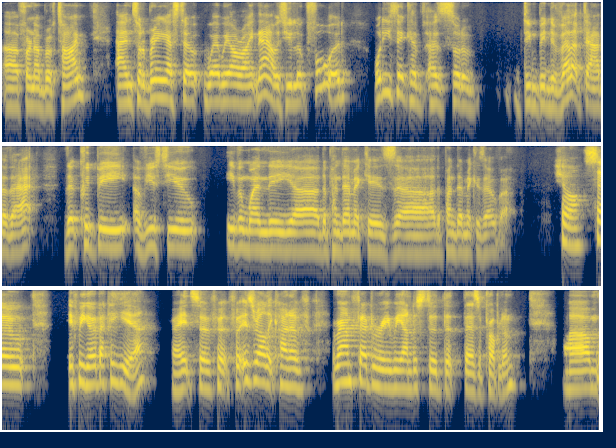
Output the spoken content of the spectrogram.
uh, for a number of time? And sort of bringing us to where we are right now, as you look forward, what do you think have, has sort of been developed out of that that could be of use to you even when the uh, the pandemic is uh, the pandemic is over? Sure. So if we go back a year, right? So for, for Israel, it kind of around February we understood that there's a problem. Um,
